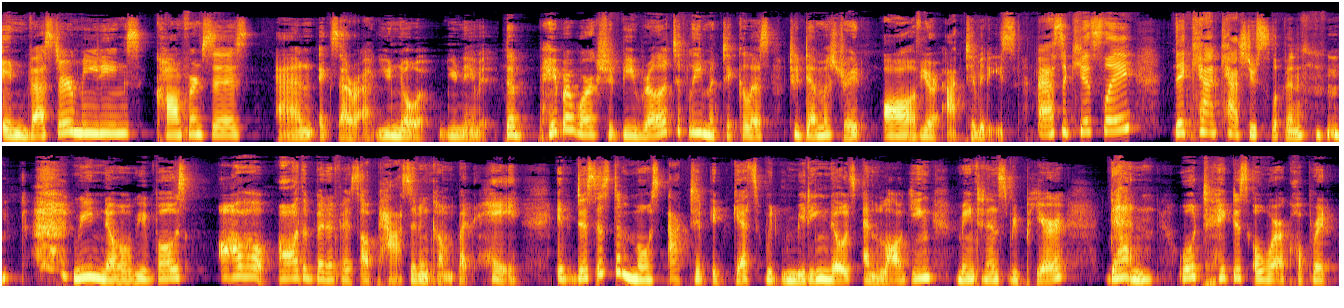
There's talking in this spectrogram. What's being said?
investor meetings, conferences, and etc. You know it, you name it. The paperwork should be relatively meticulous to demonstrate all of your activities. As the kids say, they can't catch you slipping. we know we boast all, all the benefits of passive income. But hey, if this is the most active it gets with meeting notes and logging, maintenance, repair, then we'll take this over a corporate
